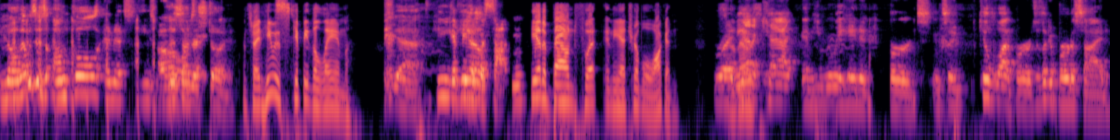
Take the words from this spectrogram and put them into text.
no, that was his uncle, and it's he's Oh, misunderstood. That's right. He was Skippy the lame. Yeah. He, Skippy he had the a- Besotten. He had a bound foot and he had trouble walking. Right. So he had was- a cat and he really hated birds. And so he killed a lot of birds. It was like a birdicide.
